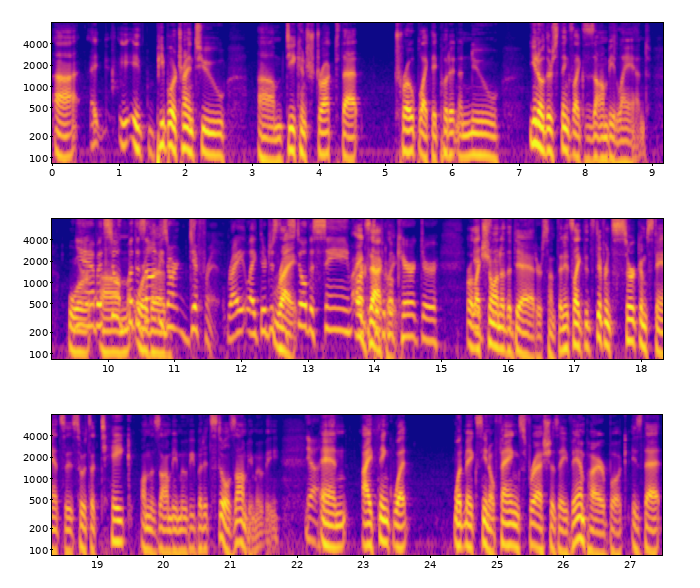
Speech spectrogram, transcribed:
Uh, it, it, people are trying to um, deconstruct that trope, like they put it in a new. You know, there's things like Zombieland. Or, yeah, but still, um, but the zombies aren't different, right? Like they're just Right. still the same archetypical Exactly. character. or like It's- Shaun of the Dead or something. It's like it's different circumstances, so it's a take on the zombie movie, but it's still a zombie movie. Yeah. And I think what what makes you know Fangs fresh as a vampire book is that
